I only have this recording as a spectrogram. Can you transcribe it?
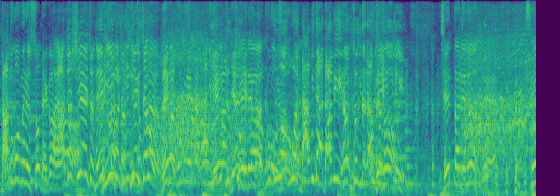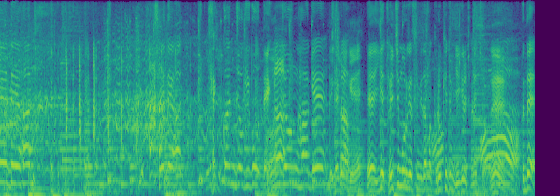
나도 고민했어, 내가. 아저씨 저 네이클로바 저 뒤에 있잖아요. 내가 고민했다고 아니 얘가 얘 최대한 우와, 우와, 나비다, 나비. 형, 저기다, 나비. 저기, 형, 저기. 제 딴에는 최대한 최대한 객관적이고 냉정하게 제가 냉철하게. 예 이게 될지 모르겠습니다만 그렇게 좀 얘기를 전했죠. 네. 근데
